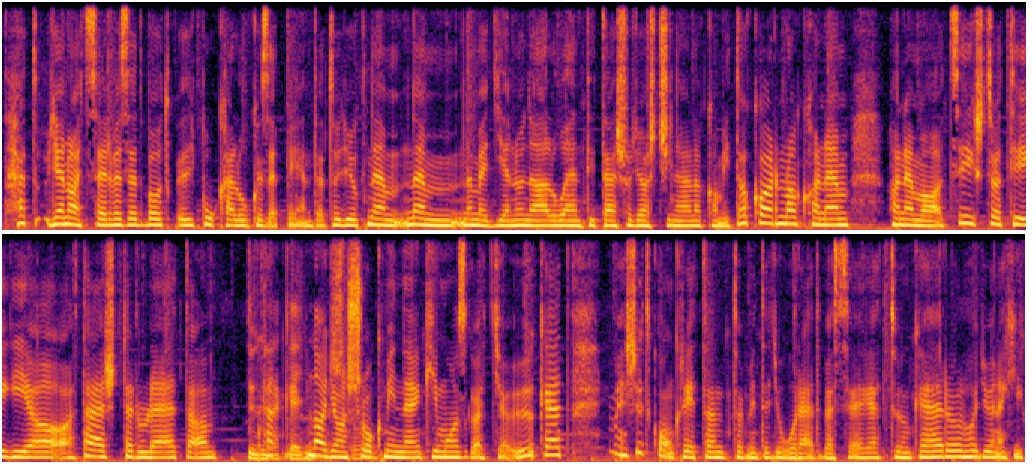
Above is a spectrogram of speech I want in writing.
hát ugye nagy szervezetben ott egy pókáló közepén, tehát hogy ők nem, nem, nem egy ilyen önálló entitás, hogy azt csinálnak, amit akarnak, hanem, hanem a cég stratégia, a társterület, a hát nagyon sok mindenki mozgatja őket, és itt konkrétan több mint egy órát beszélgettünk erről, hogy ő nekik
